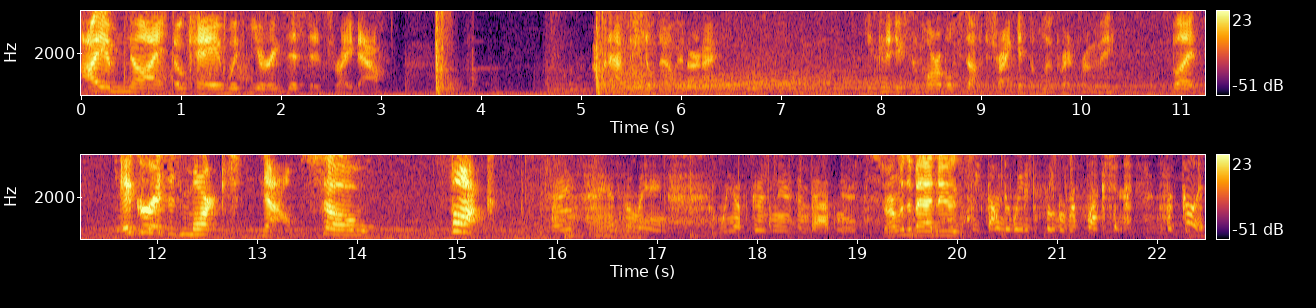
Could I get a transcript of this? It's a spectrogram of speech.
I am not okay with your existence right now. I'm gonna have to kill Dogen, aren't I? He's gonna do some horrible stuff to try and get the blueprint from me. But Icarus is marked now, so fuck! Faith, it's Aline. We have good news and bad news. Start with the bad news. We found a way to disable reflection. For good.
